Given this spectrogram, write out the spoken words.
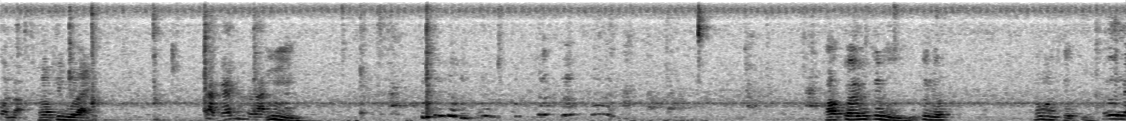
ก่อนบอกเรากินอะไรจับแก้สลัดอืม เขาเคยมันกินมันกินเลยต้องมันกินอื่นไป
